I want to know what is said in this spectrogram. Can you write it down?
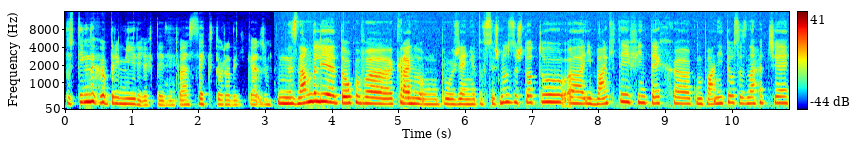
постигнаха примирие в тези два сектора, да ги кажем? Не знам дали е толкова крайно положението всъщност, защото а, и банките, и финтех а, компаниите осъзнаха, че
